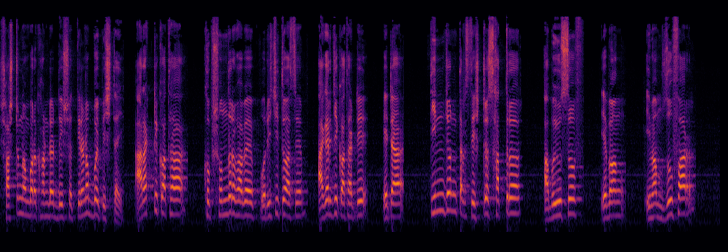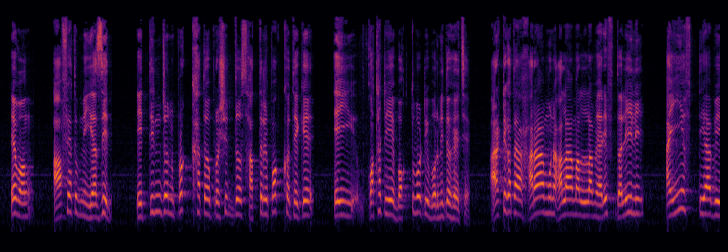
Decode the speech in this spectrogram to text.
ষষ্ঠ নম্বর খণ্ডের দুইশো তিরানব্বই পৃষ্ঠায়। আর একটি কথা খুব সুন্দরভাবে পরিচিত আছে। আগের যে কথাটি, এটা তিনজন তার শ্রেষ্ঠ ছাত্র আবু ইউসুফ এবং ইমাম জুফার এবং আফিয়াতুবনি ইয়াজিদ এই তিনজন প্রখ্যাত প্রসিদ্ধ ছাত্রের পক্ষ থেকে এই কথাটি বক্তব্যটি বর্ণিত হয়েছে। আরেকটি কথা, হারামুন আলাম আল্লাম আরিফ দলিলি আইফতিয়াবি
